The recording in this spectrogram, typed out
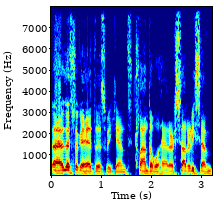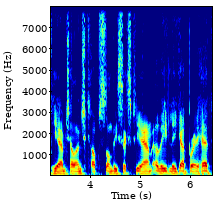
uh, let's look ahead to this weekend. Clan doubleheader. Saturday 7 p.m. Challenge Cup. Sunday 6 p.m. Elite League at Braehead.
